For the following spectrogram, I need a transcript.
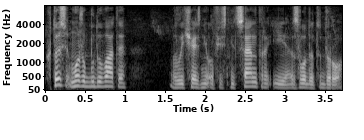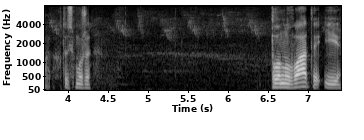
Хтось може будувати величезні офісні центри і зводити дороги. Хтось може планувати і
